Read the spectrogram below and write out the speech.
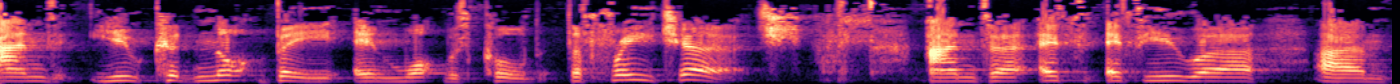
and you could not be in what was called the free church. And uh, if if you were um,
